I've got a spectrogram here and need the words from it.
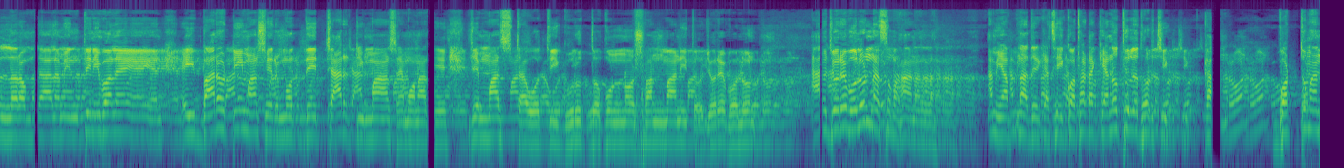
আল্লাহ রব্বুল আলামিন তিনি বলেন, এই বারোটি মাসের মধ্যে চারটি মাস এমন আছে যে মাসটা অতি গুরুত্বপূর্ণ সম্মানিত, জোরে বলুন। জোরে বলুন না সুবহান আল্লাহ আমি আপনাদের কাছে এই কথাটা কেন তুলে ধরছি? কারণ বর্তমান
